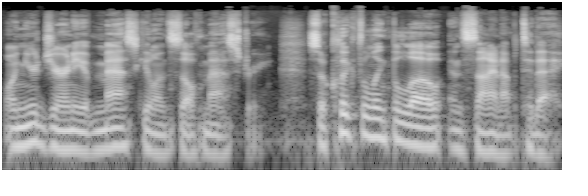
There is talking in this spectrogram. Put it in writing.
on your journey of masculine self mastery. So click the link below and sign up today.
